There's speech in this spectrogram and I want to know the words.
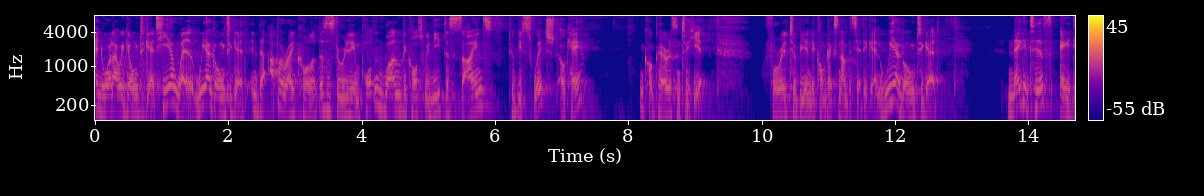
And what are we going to get here? Well, we are going to get in the upper right corner. This is the really important one because we need the signs to be switched, okay? In comparison to here. For it to be in the complex numbers yet again. We are going to get negative AD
